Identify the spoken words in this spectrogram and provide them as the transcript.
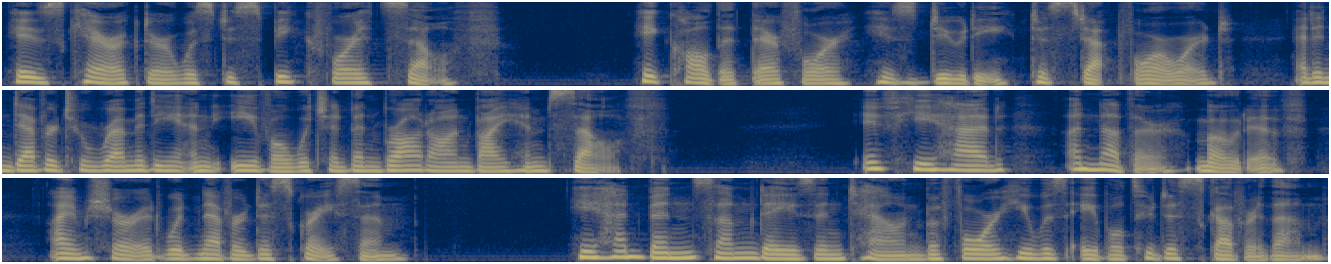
His character was to speak for itself. He called it, therefore, his duty to step forward and endeavor to remedy an evil which had been brought on by himself. If he had another motive, I am sure it would never disgrace him. He had been some days in town before he was able to discover them,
